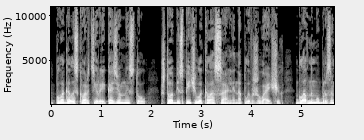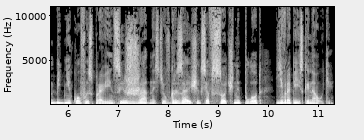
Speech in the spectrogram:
полагалась квартира и казенный стол, что обеспечило колоссальный наплыв желающих, главным образом бедняков из провинции с жадностью вгрызающихся в сочный плод европейской науки.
